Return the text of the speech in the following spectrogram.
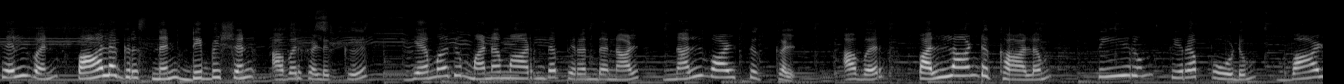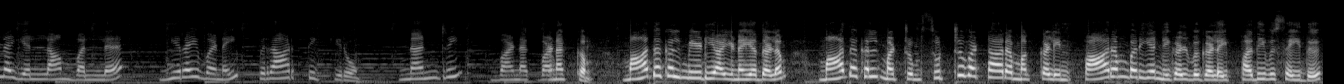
செல்வன் பாலகிருஷ்ணன் டிபிஷன் அவர்களுக்கு எமது மனமார்ந்த பிறந்த நாள் நல்வாழ்த்துக்கள். அவர் பல்லாண்டு காலம் சீரும் சிறப்போடும் வாழ எல்லாம் வல்ல இறைவனை பிரார்த்திக்கிறோம். நன்றி வணக் வணக்கம். மாதகல் மீடியா இணையதளம் மாதகல் மற்றும் சுற்றுவட்டார மக்களின் பாரம்பரிய நிகழ்வுகளை பதிவு செய்து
